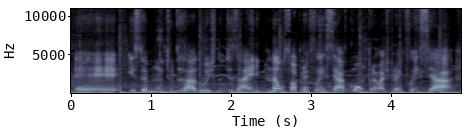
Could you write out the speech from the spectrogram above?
é, isso é muito usado hoje no design, não só para influenciar a compra, mas para influenciar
